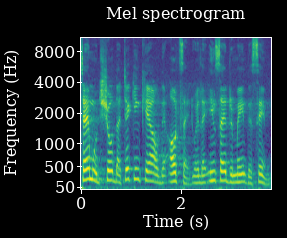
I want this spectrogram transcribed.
time would show that taking care of the outside while the inside remained the same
